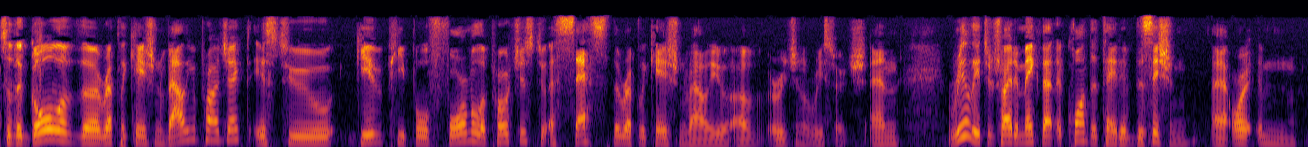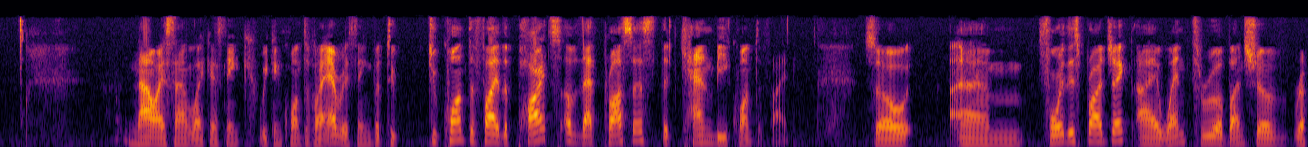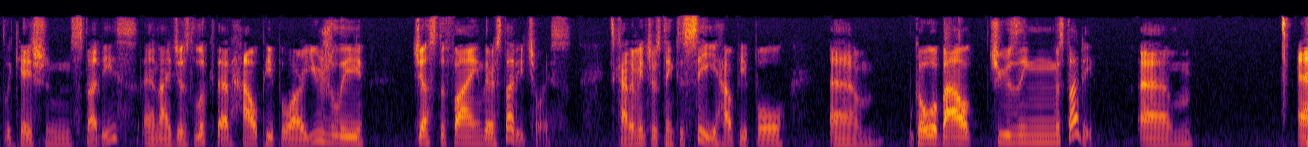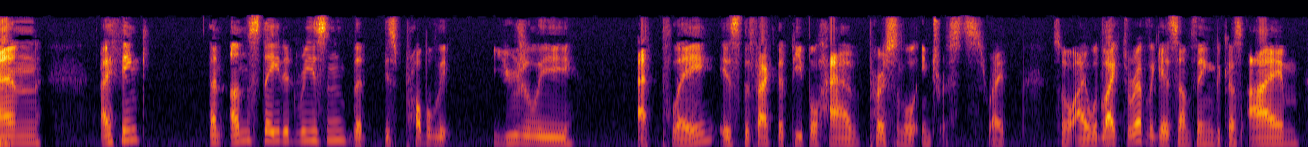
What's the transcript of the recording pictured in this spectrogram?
so the goal of the replication value project is to give people formal approaches to assess the replication value of original research and really to try to make that a quantitative decision uh, or um, now I sound like I think we can quantify everything, but to to quantify the parts of that process that can be quantified. So um, for this project, I went through a bunch of replication studies and I just looked at how people are usually justifying their study choice. It's kind of interesting to see how people um, go about choosing a study. Um, and I think an unstated reason that is probably usually at play is the fact that people have personal interests, right? So I would like to replicate something because I'm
